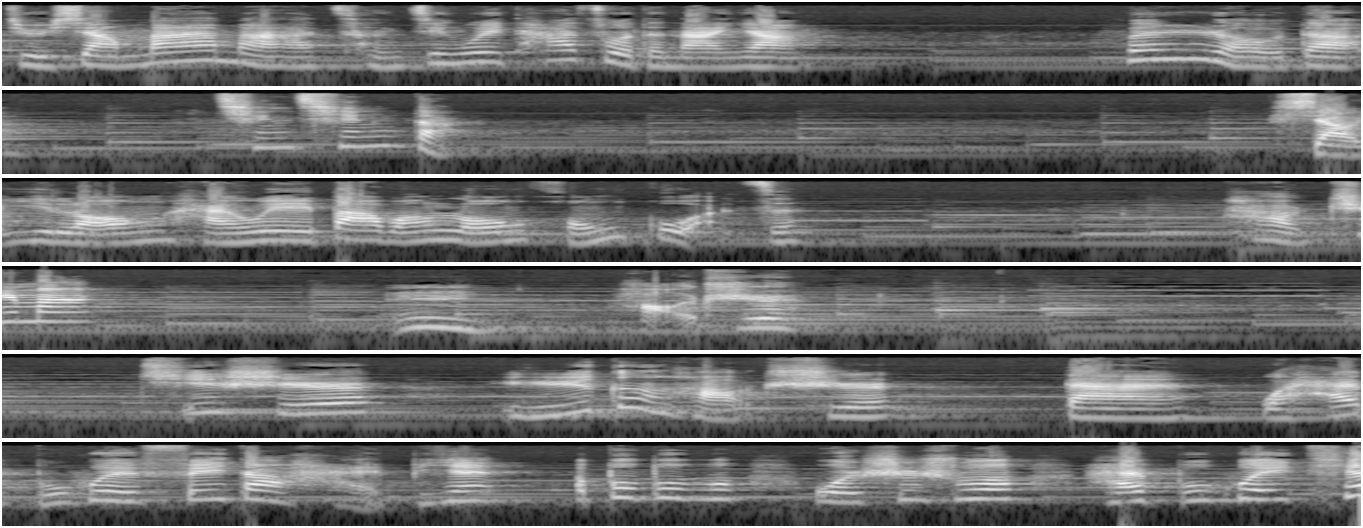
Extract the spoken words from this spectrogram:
就像妈妈曾经为它做的那样，温柔的，轻轻的。小翼龙还为霸王龙红果子，好吃吗？嗯，好吃。其实鱼更好吃，但我还不会飞到海边。啊，不不不，我是说还不会跳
